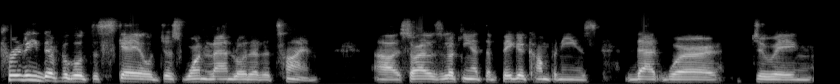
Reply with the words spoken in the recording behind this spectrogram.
pretty difficult to scale just one landlord at a time. Uh, so I was looking at the bigger companies that were doing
